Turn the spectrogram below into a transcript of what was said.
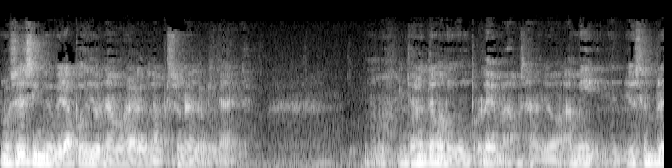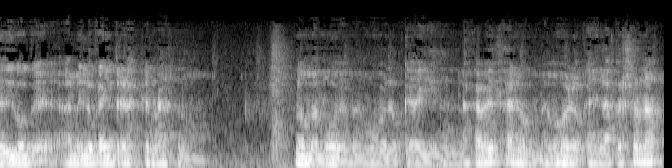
No sé si me hubiera podido enamorar de una persona no binaria yo no tengo ningún problema. O sea, yo, a mí, yo siempre digo que a mí lo que hay entre las piernas no, no me mueve, me mueve lo que hay en la cabeza, me mueve lo que hay en la persona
